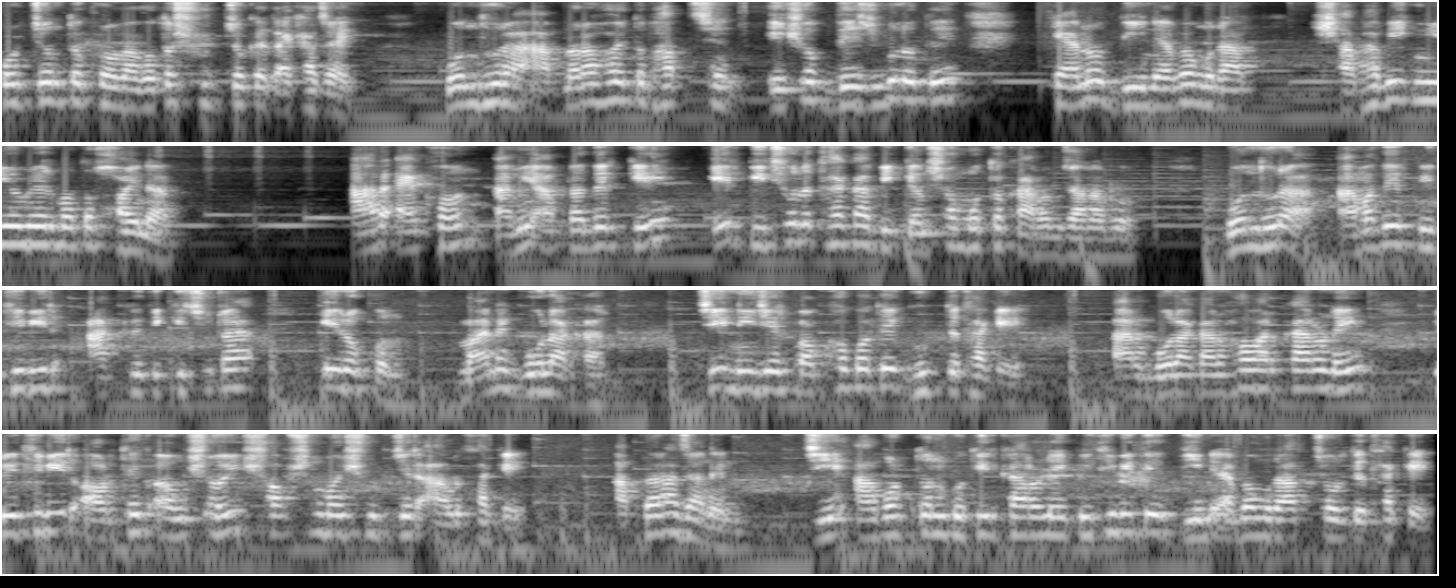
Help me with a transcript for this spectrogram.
পর্যন্ত ক্রমাগত সূর্যকে দেখা যায়। বন্ধুরা, আপনারা হয়তো ভাবছেন এইসব দেশগুলোতে কেন দিন এবং রাত স্বাভাবিক নিয়মের মতো হয় না? আর এখন আমি আপনাদেরকে এর পিছনে থাকা বিজ্ঞানসম্মত কারণ জানাব। বন্ধুরা, আমাদের পৃথিবীর আকৃতি কিছুটা এরকম মানে গোলাকার, যে নিজের কক্ষপথে ঘুরতে থাকে। আর গোলাকার হওয়ার কারণে পৃথিবীর অর্ধেক অংশই সবসময় সূর্যের আলো থাকে। আপনারা জানেন যে আবর্তন গতির কারণে পৃথিবীতে দিন এবং রাত চলতে থাকে।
